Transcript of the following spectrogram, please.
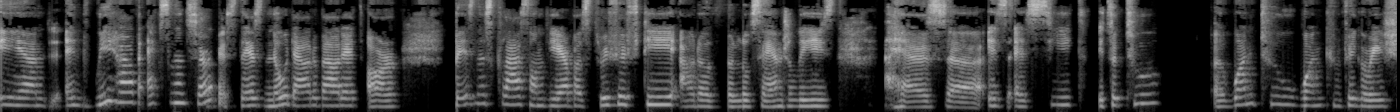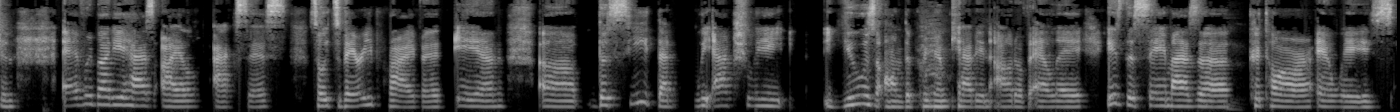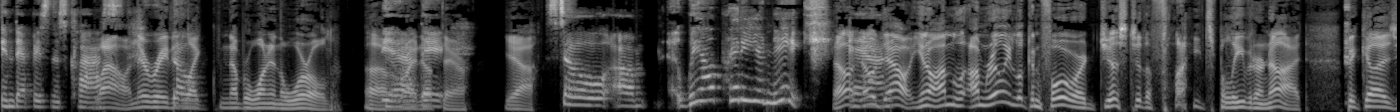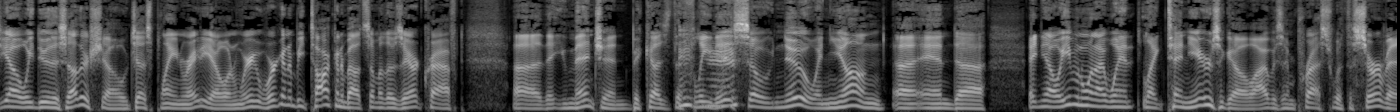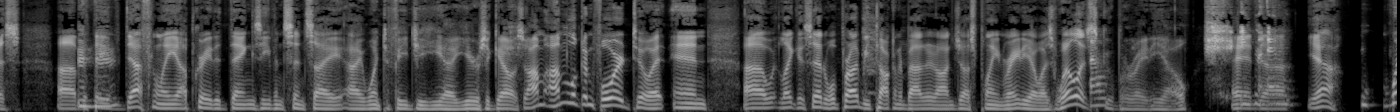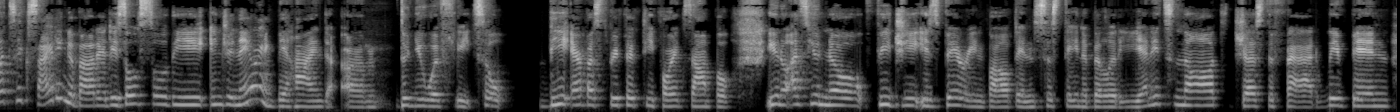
and and we have excellent service. There's no doubt about it. Our business class on the Airbus 350 out of Los Angeles has uh, is a seat. It's a two. A one two one configuration. Everybody has aisle access, so it's very private. And uh, the seat that we actually use on the premium cabin out of LA is the same as a Qatar Airways in their business class. Wow, and they're rated So- like number one in the world, uh, Yeah, right they- up there. Yeah. So um, we are pretty unique. Oh, no doubt. You know, I'm I'm really looking forward just to the flights, believe it or not, because you know we do this other show, Just Plain Radio, and we're we're going to be talking about some of those aircraft uh, that you mentioned because the fleet Mm-hmm. is so new and young, uh, and uh, and you know even when I went like ten years ago, I was impressed with the service, uh, but Mm-hmm. they've definitely upgraded things even since I, I went to Fiji uh, years ago. So I'm I'm looking forward to it, and uh, like I said, we'll probably be talking about it on Just Plain Radio as well as Oh. Scuba Radio, and, And- uh, yeah, What's exciting about it is also the engineering behind um, the newer fleet. So the Airbus 350, for example, you know, as you know, Fiji is very involved in sustainability and it's not just a fad. We've been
